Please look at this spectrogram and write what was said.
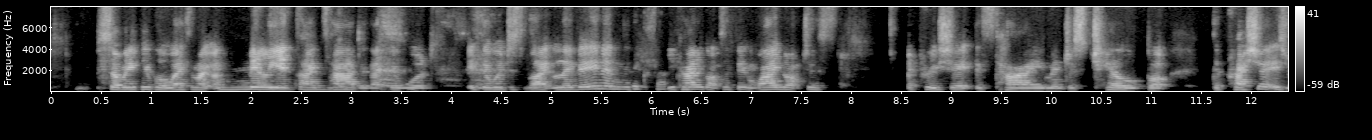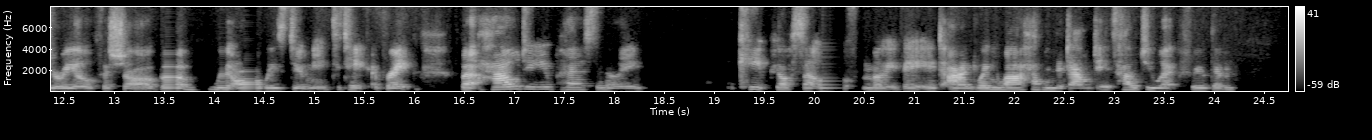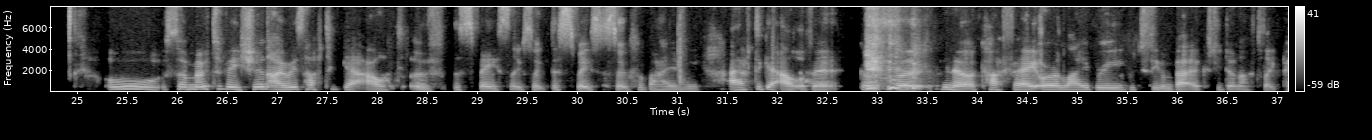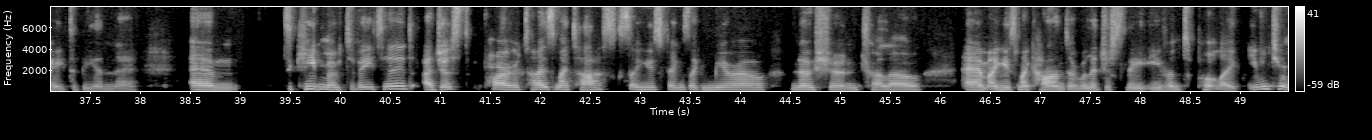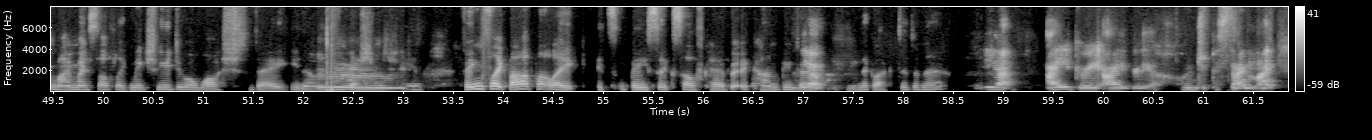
so many people are working like a million times harder than they would if they were just like living and Exactly. you kind of got to think why not just appreciate this time and just chill but the pressure is real for sure, but we always do need to take a break. But how do you personally keep yourself motivated? And when you are having the down days, how do you work through them? Oh, so motivation, I always have to get out of the space. Like, it's like this space is sofa behind me. I have to get out of it, go to, you know, a cafe or a library, which is even better because you don't have to like pay to be in there. Um, to keep motivated, I just prioritize my tasks. I use things like Miro, Notion, Trello. Um, I use my calendar religiously, even to put like, even to remind myself, like, make sure you do a wash today, you know, Mm. things like that. That like, it's basic self care, but it can be very neglected, isn't it? Yeah, I agree. I agree a hundred percent. Like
